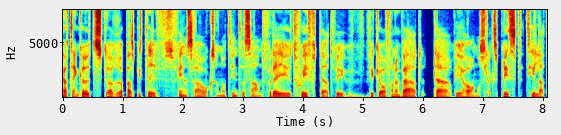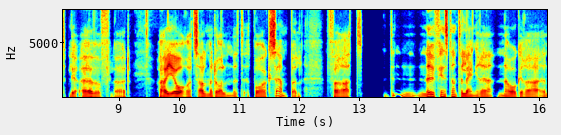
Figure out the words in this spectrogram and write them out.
Jag tänker ur ett större perspektiv finns här också något intressant, för det är ju ett skifte att vi, vi går från en värld där vi har någon slags brist till att det blir överflöd. Och här är årets Almedalen ett, ett bra exempel för att nu finns det inte längre några äh,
